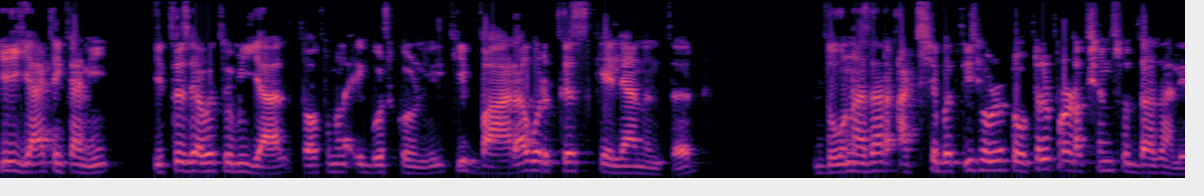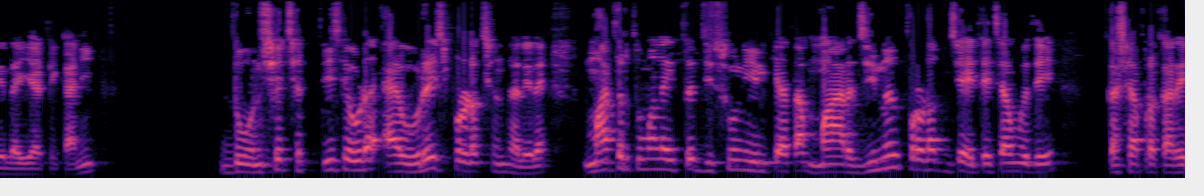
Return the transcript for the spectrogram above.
की या ठिकाणी इथं जेव्हा तुम्ही याल तेव्हा तुम्हाला एक गोष्ट कळून येईल की बारा वर्कर्स केल्यानंतर दोन हजार आठशे बत्तीस एवढं टोटल प्रोडक्शन सुद्धा झालेलं आहे या ठिकाणी. दोनशे छत्तीस एवढं ऍव्हरेज प्रोडक्शन झालेलं आहे. मात्र तुम्हाला इथं दिसून येईल की आता मार्जिनल प्रोडक्ट जे आहे त्याच्यामध्ये कशा प्रकारे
